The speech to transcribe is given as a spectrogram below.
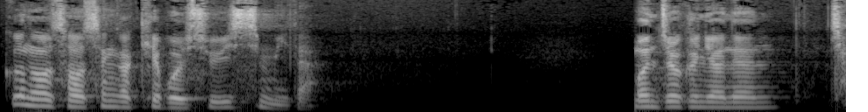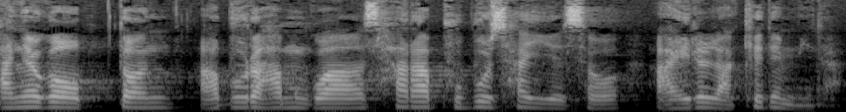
끊어서 생각해 볼 수 있습니다. 먼저 그녀는 자녀가 없던 아브라함과 사라 부부 사이에서 아이를 낳게 됩니다.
